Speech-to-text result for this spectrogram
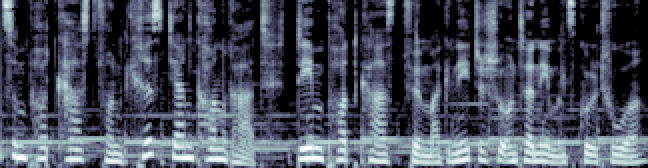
zum Podcast von Christian Konrad, dem Podcast für magnetische Unternehmenskultur.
